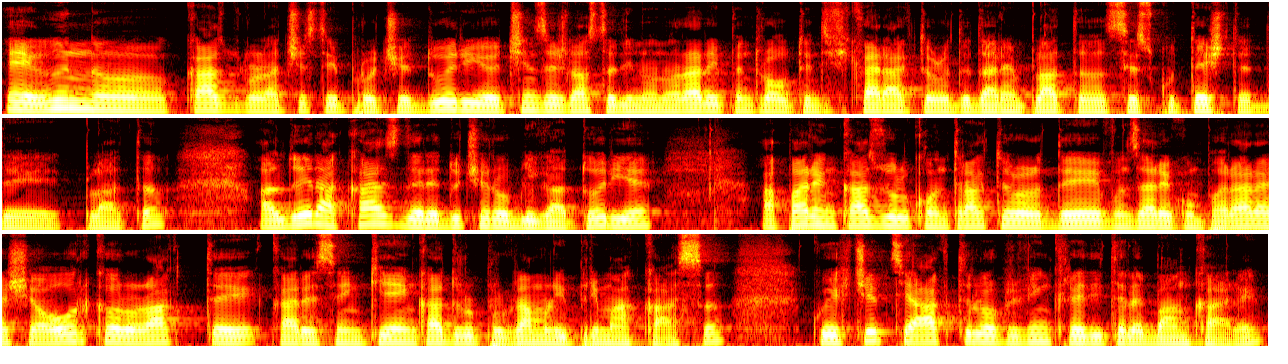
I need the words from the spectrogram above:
E, în uh, cazul acestei proceduri, 50% din onorarii pentru autentificarea actelor de dare în plată se scutește de plată. Al doilea caz de reducere obligatorie apare în cazul contractelor de vânzare-cumpărare și a oricăror acte care se încheie în cadrul programului Prima Casă, cu excepția actelor privind creditele bancare.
